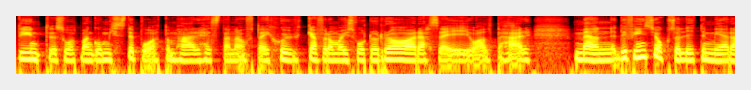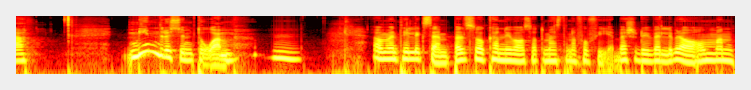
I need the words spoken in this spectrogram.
det är ju inte så att man går miste på att de här hästarna ofta är sjuka, för de har ju svårt att röra sig och allt det här. Men det finns ju också lite mera mindre symptom. Mm. Ja, men till exempel så kan det ju vara så att de hästarna får feber, så det är väldigt bra om man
